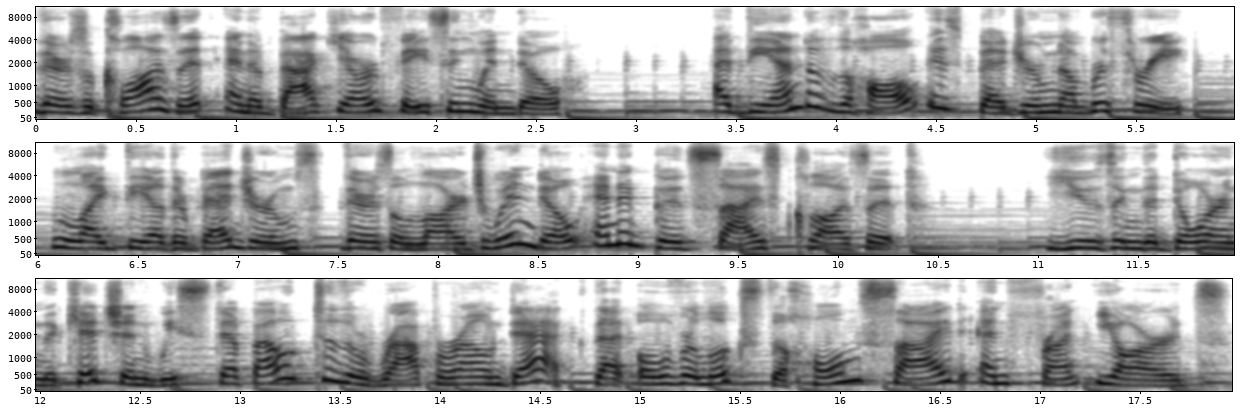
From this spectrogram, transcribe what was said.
There's a closet and a backyard facing window. At the end of the hall is bedroom number three, like the other bedrooms, there's a large window and a good sized closet. Using the door in the kitchen, we step out to the wraparound deck that overlooks the home side and front yards.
